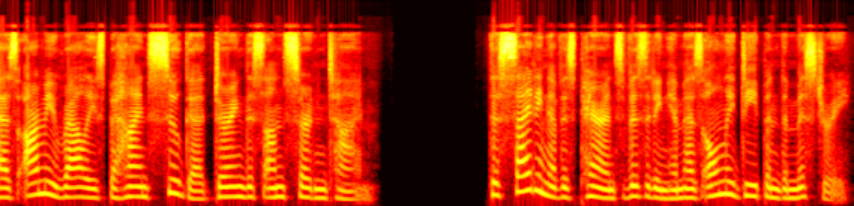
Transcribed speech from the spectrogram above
as Army rallies behind Suga during this uncertain time. The sighting of his parents visiting him has only deepened the mystery,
